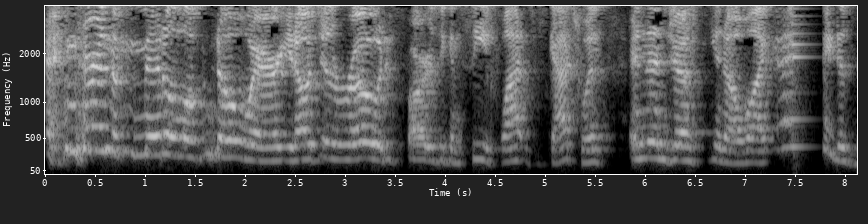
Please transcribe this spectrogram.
and they're in the middle of nowhere, you know, just a road as far as you can see, flat in Saskatchewan, and then just, you know, like, hey, he just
